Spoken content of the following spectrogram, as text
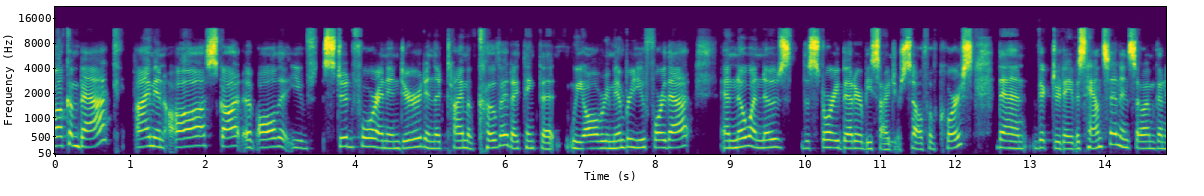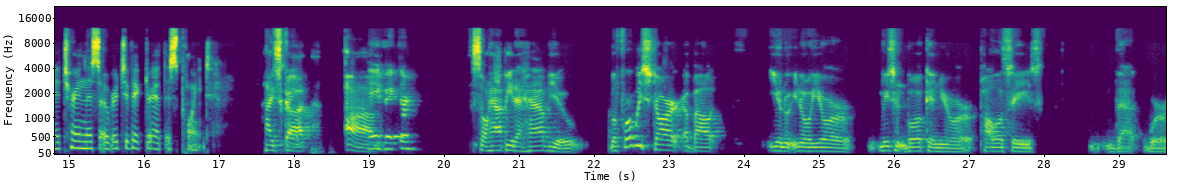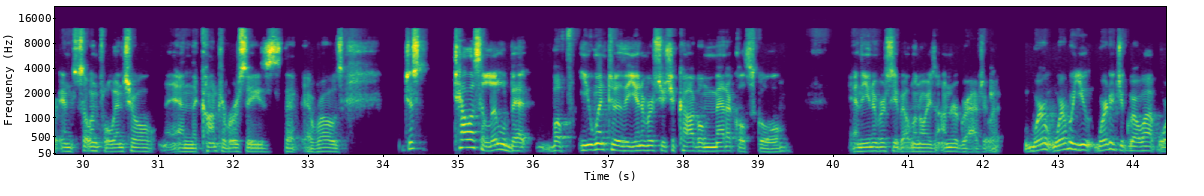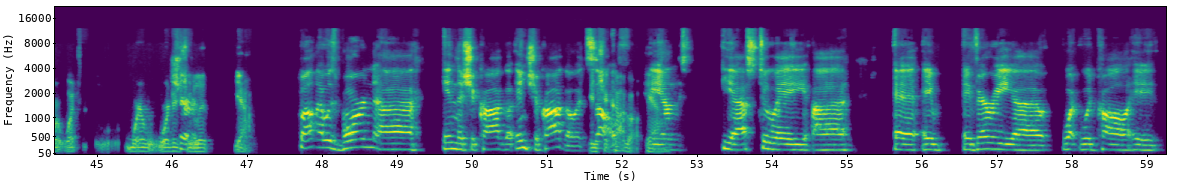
Welcome back. I'm in awe, Scott, of all that you've stood for and endured in the time of COVID. I think that we all remember you for that. And no one knows the story better beside yourself, of course, than Victor Davis Hanson. And so I'm going to turn this over to Victor at this point. Hi, Scott. Um, Hey, Victor. so happy to have you. Before we start about you know you know your recent book and your policies that were in, so influential and the controversies that arose, just tell us a little bit. You went to the University of Chicago Medical School and the University of Illinois undergraduate. Where where were you? Where did you grow up? Where what? Where where did Sure. you live? Yeah, Well, I was born uh, in the Chicago in Chicago in itself. Chicago. Yeah. And yes, to a uh, a, a a very uh, what would call a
